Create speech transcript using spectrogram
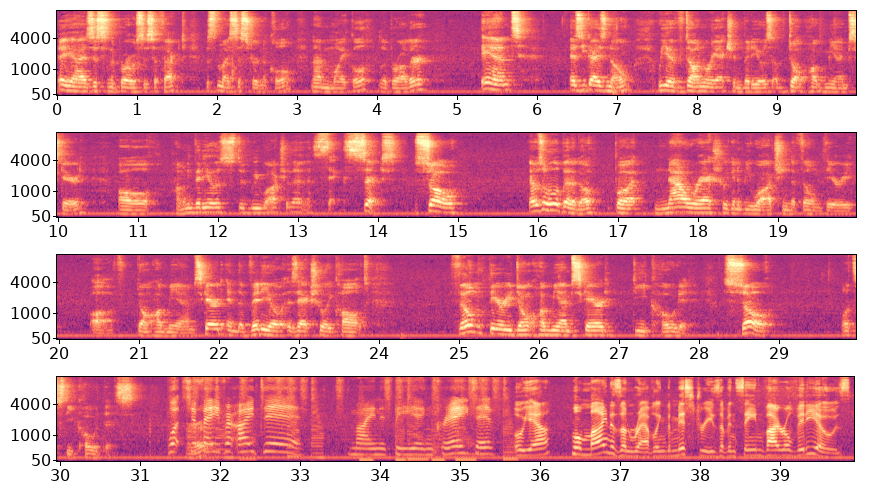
Hey guys, this is the Brosis Effect. This is my sister Nicole, and I'm Michael, the brother. And as you guys know, we have done reaction videos of Don't Hug Me, I'm Scared. All how many videos did we watch of that? Six. Six. So that was a little bit ago, but now we're actually going to be watching the film theory of Don't Hug Me, I'm Scared, and the video is actually called Film Theory Don't Hug Me, I'm Scared Decoded. So let's decode this. What's your Alright. favorite idea? Mine is being creative. Oh yeah? Well, mine is unraveling the mysteries of insane viral videos.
